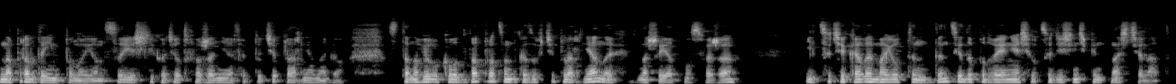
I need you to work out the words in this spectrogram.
naprawdę imponujący, jeśli chodzi o tworzenie efektu cieplarnianego. Stanowią około 2% gazów cieplarnianych w naszej atmosferze, i co ciekawe mają tendencję do podwajania się co 10-15 lat.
